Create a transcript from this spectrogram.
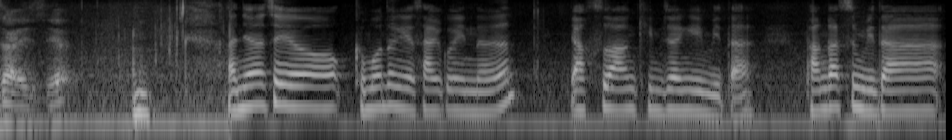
인사해 주세요. 안녕하세요. 금호동에 살고 있는 약수왕 김정희입니다. 반갑습니다.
